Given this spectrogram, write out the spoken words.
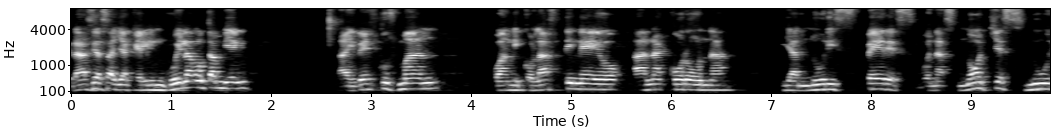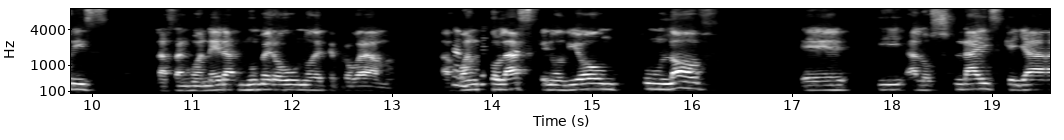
gracias a Jacqueline Guílamo también, a Ives Guzmán, Juan Nicolás Tineo, Ana Corona y a Nuris Pérez. Buenas noches, Nuris, la sanjuanera número uno de este programa. A Juan Nicolás que nos dio un, un love. Eh, y a los likes que ya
